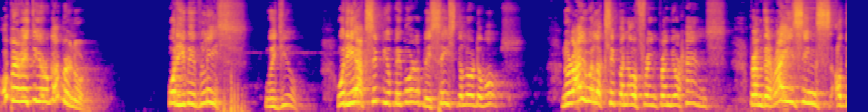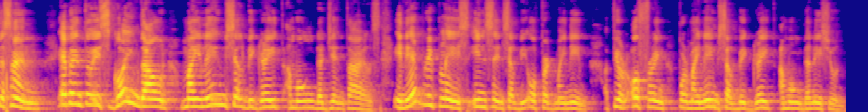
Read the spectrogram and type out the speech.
offer it to your governor. Would he be pleased with you? Would he accept you favorably, says the Lord of hosts? nor I will accept an offering from your hands. From the risings of the sun, even to its going down, my name shall be great among the Gentiles. In every place incense shall be offered my name. A pure offering for my name shall be great among the nation,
